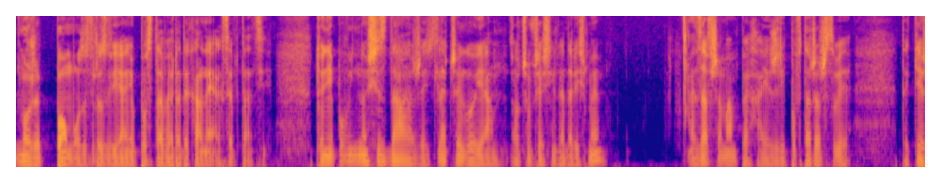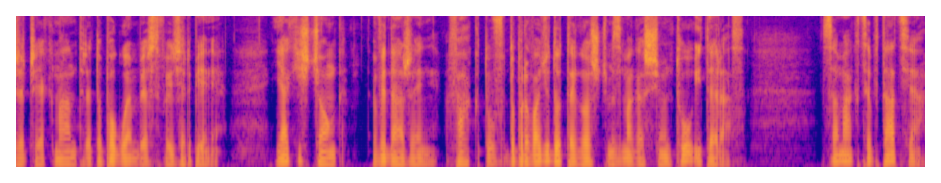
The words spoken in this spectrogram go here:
może pomóc w rozwijaniu postawy radykalnej akceptacji. To nie powinno się zdarzyć. Dlaczego ja, o czym wcześniej gadaliśmy? Zawsze mam pecha. Jeżeli powtarzasz sobie takie rzeczy jak mantrę, to pogłębiasz swoje cierpienie. Jakiś ciąg wydarzeń, faktów doprowadził do tego, z czym zmagasz się tu i teraz. Sama akceptacja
